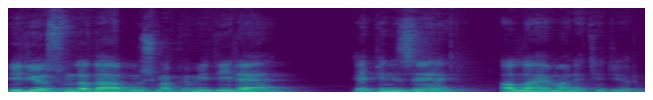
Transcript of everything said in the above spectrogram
Videosunda daha buluşmak ümidiyle hepinizi Allah'a emanet ediyorum.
